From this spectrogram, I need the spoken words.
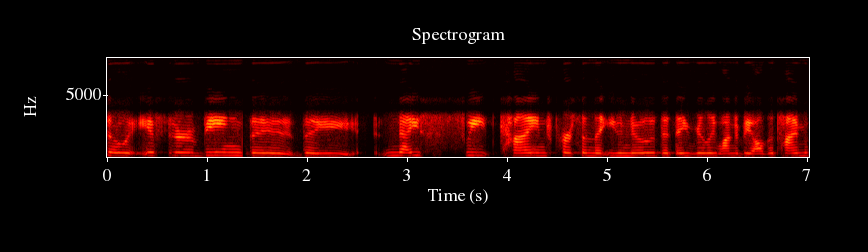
So if they're being the the nice sweet, kind person that you know that they really want to be all the time,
